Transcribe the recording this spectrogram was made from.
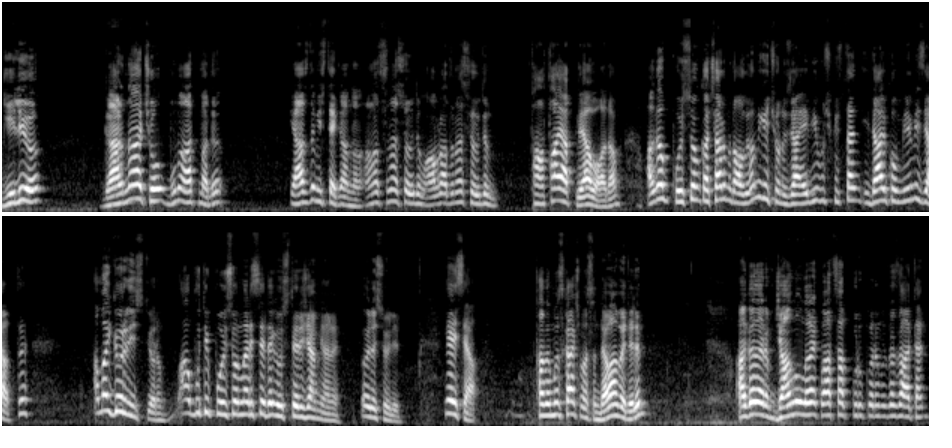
geliyor. Garnacho bunu atmadı. Yazdım Instagram'dan. Anasına sövdüm, avradına sövdüm. Tahta ayaklı ya bu adam. Aga pozisyon kaçar mı dalga mı geçiyorsunuz ya? Ev bir buçuk üstten ideal kombinemiz yattı. Ama görün istiyorum. Bu tip pozisyonları size de göstereceğim yani. Öyle söyleyeyim. Neyse tadımız kaçmasın. Devam edelim. Agalarım canlı olarak WhatsApp gruplarımızda zaten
